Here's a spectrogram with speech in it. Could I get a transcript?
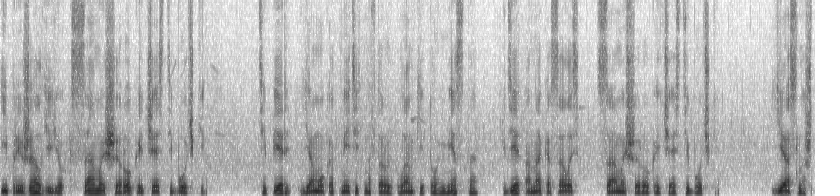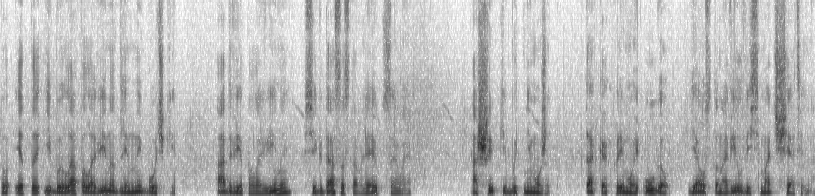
и прижал ее к самой широкой части бочки. Теперь я мог отметить на второй планке то место, где она касалась самой широкой части бочки. Ясно, что это и была половина длины бочки, а две половины всегда составляют целое. Ошибки быть не может, так как прямой угол я установил весьма тщательно.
